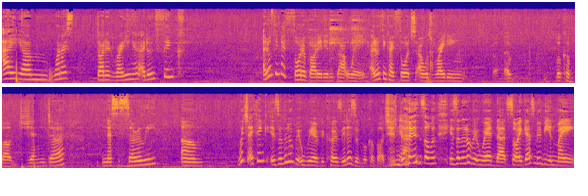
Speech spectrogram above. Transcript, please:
I um when I started writing it, I don't think I don't think I thought about it in that way. I don't think I thought I was writing a book about gender necessarily. Um, which I think is a little bit weird because it is a book about gender. Yeah. it's almost it's a little bit weird that. So I guess maybe in my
